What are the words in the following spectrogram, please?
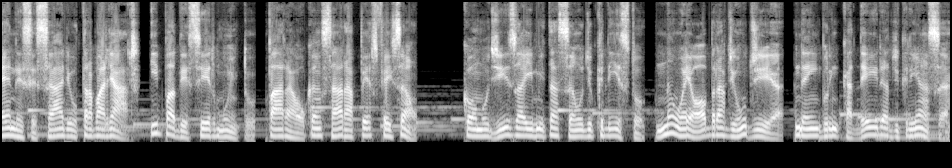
É necessário trabalhar e padecer muito para alcançar a perfeição. Como diz a imitação de Cristo, não é obra de um dia, nem brincadeira de criança,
